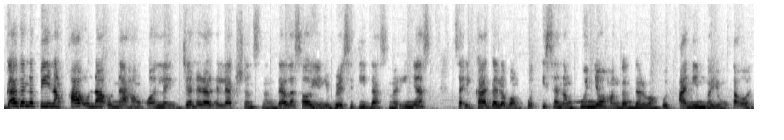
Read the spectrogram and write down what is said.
Gaganapin ang kauna-unahang online general elections ng De La Salle University Das Marinas sa ika-21 ng Hunyo hanggang 26 ngayong taon.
